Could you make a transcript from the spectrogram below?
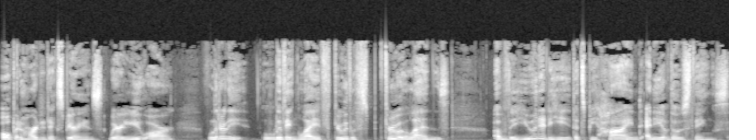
open-hearted experience where you are literally living life through the through a lens of the unity that's behind any of those things.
